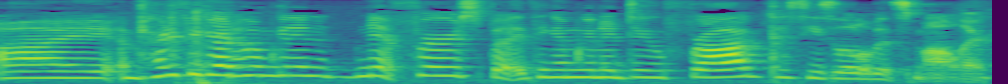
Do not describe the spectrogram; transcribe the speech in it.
I I'm trying to figure out who I'm gonna knit first, but I think I'm gonna do Frog because he's a little bit smaller.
